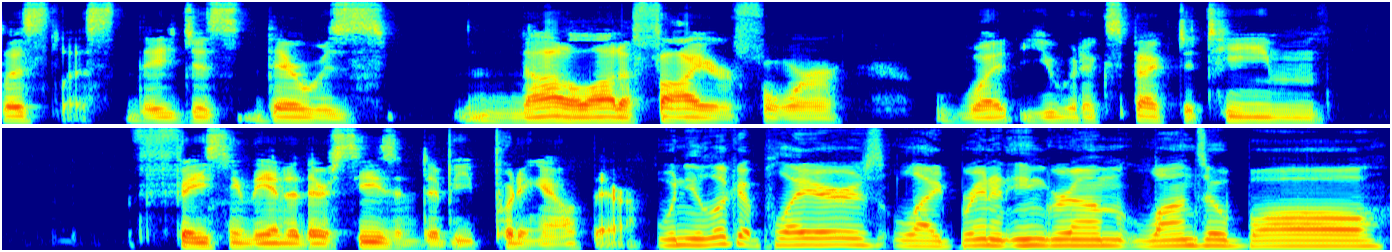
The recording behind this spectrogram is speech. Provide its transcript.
listless. They just there was not a lot of fire for what you would expect a team facing the end of their season to be putting out there. When you look at players like Brandon Ingram, Lonzo Ball,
